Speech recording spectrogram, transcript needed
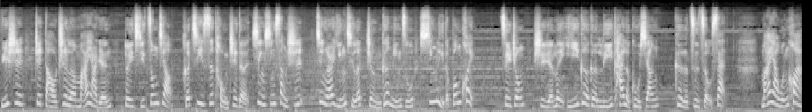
于是，这导致了玛雅人对其宗教和祭司统治的信心丧失，进而引起了整个民族心理的崩溃。最终是人们一个个离开了故乡，各自走散，玛雅文化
